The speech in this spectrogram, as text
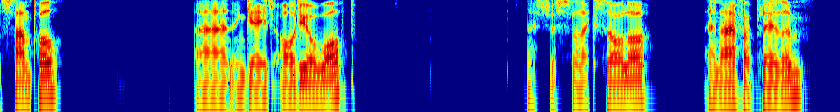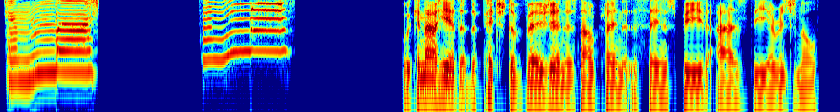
sample and engage audio warp. Let's just select solo. And now if I play them, we can now hear that the pitched up version is now playing at the same speed as the original.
